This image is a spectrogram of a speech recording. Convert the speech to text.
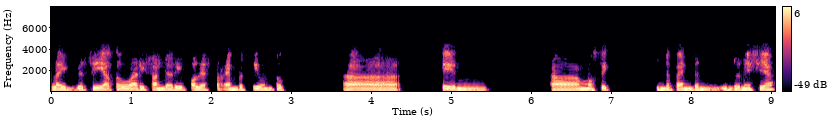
legacy atau warisan dari Polyester Embassy untuk eh, scene eh, musik independen Indonesia.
